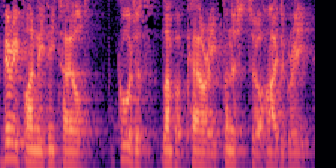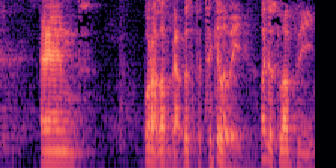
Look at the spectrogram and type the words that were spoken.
very finely detailed, gorgeous lump of kauri finished to a high degree. And what I love about this particularly, I just love the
